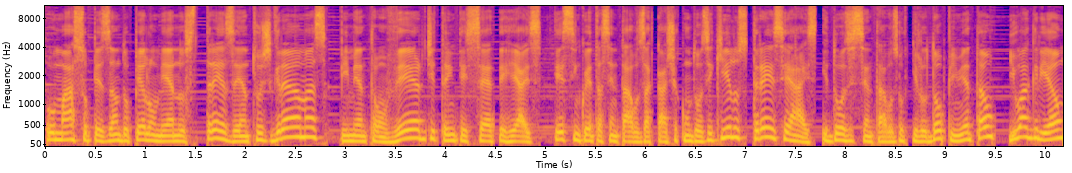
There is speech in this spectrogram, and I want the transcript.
O maço pesando pelo menos 300 gramas. Pimentão verde, R$ 37,50 a caixa com 12 quilos, R$ 3,12 o quilo do pimentão. E o agrião,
